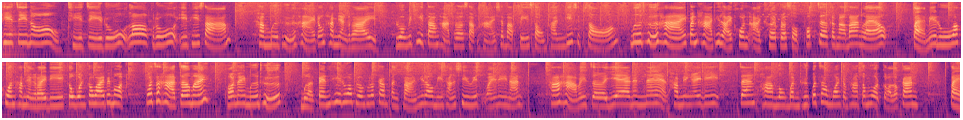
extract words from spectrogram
TG Know TG รู้โลกรู้ EP 3ทำมือถือหายต้องทำอย่างไร รวมวิธีตามหาโทรศัพท์หายฉบับปี 2022 มือถือหายปัญหาที่หลายคนอาจเคยประสบพบเจอกันมาบ้างแล้ว แต่ไม่รู้ว่าควรทำอย่างไรดีกวนกวายไปหมด ว่าจะหาเจอไหม เพราะในมือถือเหมือนเป็นที่รวบรวมธุรกรรมต่างๆ ที่เรามีทั้งชีวิตไว้ในนั้น ถ้าหาไม่เจอแย่แน่ๆทำยังไงดี แจ้งความลงบันทึกประจำวันกับทางตำรวจก่อนแล้วกัน แต่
